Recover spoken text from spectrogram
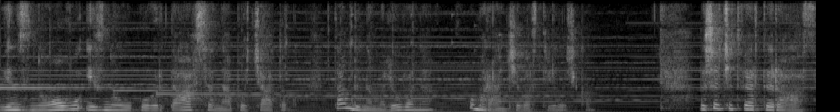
Він знову і знову повертався на початок, там, де намальована помаранчева стрілочка. Лише четвертий раз,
